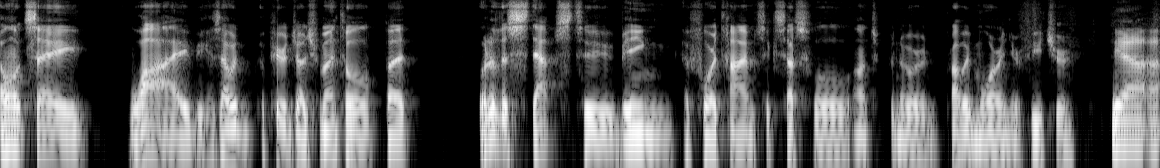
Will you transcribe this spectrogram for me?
I won't say why because that would appear judgmental, but what are the steps to being a four-time successful entrepreneur and probably more in your future? Yeah, uh,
